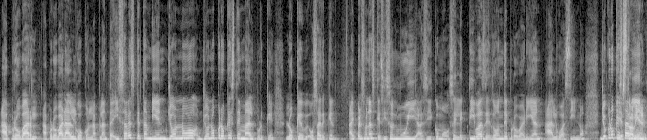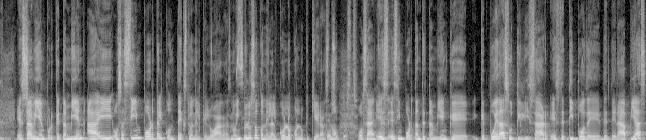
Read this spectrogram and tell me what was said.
a probar, a probar algo con la planta. Y sabes que también yo no, yo no creo que esté mal, porque lo que, o sea, de que hay personas que sí son muy así como selectivas de dónde probarían algo así, ¿no? Yo creo que está, está bien, bien. está Sí. bien, porque también hay, o sea, sí importa el contexto en el que lo hagas, ¿no? Incluso con el alcohol o con lo que quieras, Por ¿no? supuesto. O sea, es, es importante también que, que puedas utilizar este tipo de, de terapias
